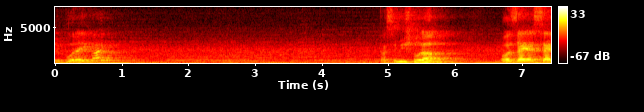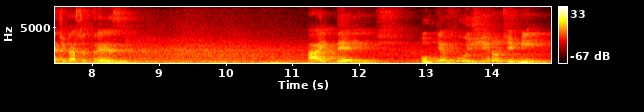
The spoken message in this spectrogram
E por aí vai. Está se misturando. Oséias 7, verso 13. Ai deles, porque fugiram de mim.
